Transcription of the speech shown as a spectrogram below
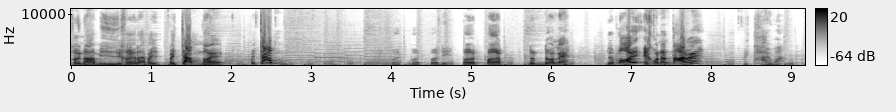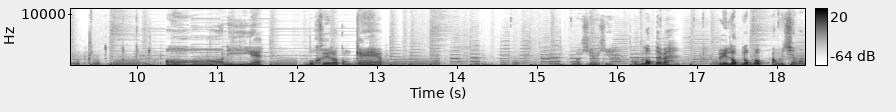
ข้างหน้ามีใครก็ได้ไปไปจ้ำหน่อย ไปจ้ำเปิดเปิดเปิดดิ เปิดเปิดด่วนๆเลย เรียบร้อยไอคนนั้นตายไหมไม่ตายว่ะ อ๋อ นี่ไงโอเคเราต้องแก้ครับ โอเคโอเค ผมหลบได้ไหม เฮ้ยหลบหลบหลบเอาเชื่อมัน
